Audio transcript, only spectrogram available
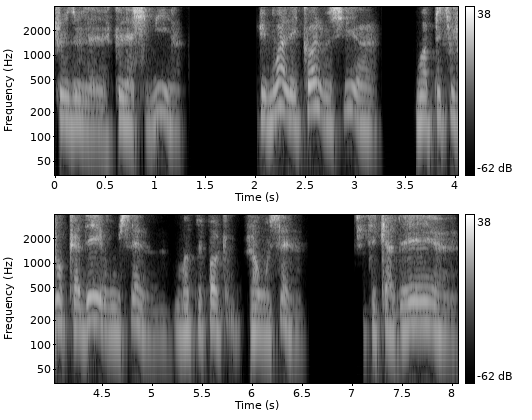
que, de la, chimie. Hein. Puis moi, à l'école aussi, euh, on m'appelait toujours Cadet et Roussel. On m'appelait pas Jean Roussel. C'était Cadet. Euh,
